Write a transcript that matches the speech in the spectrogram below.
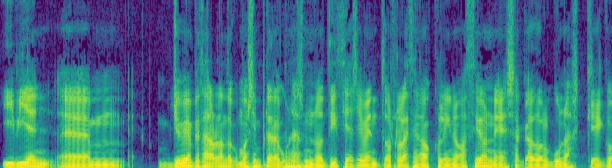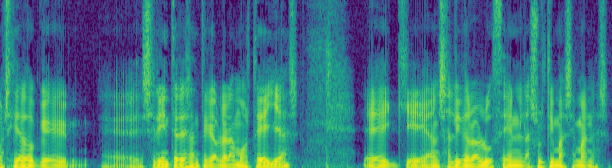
Y bien, em, yo voy a empezar hablando, como siempre, de algunas noticias y eventos relacionados con la innovación. He sacado algunas que he considerado que eh, sería interesante que habláramos de ellas eh, que han salido a la luz en las últimas semanas.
